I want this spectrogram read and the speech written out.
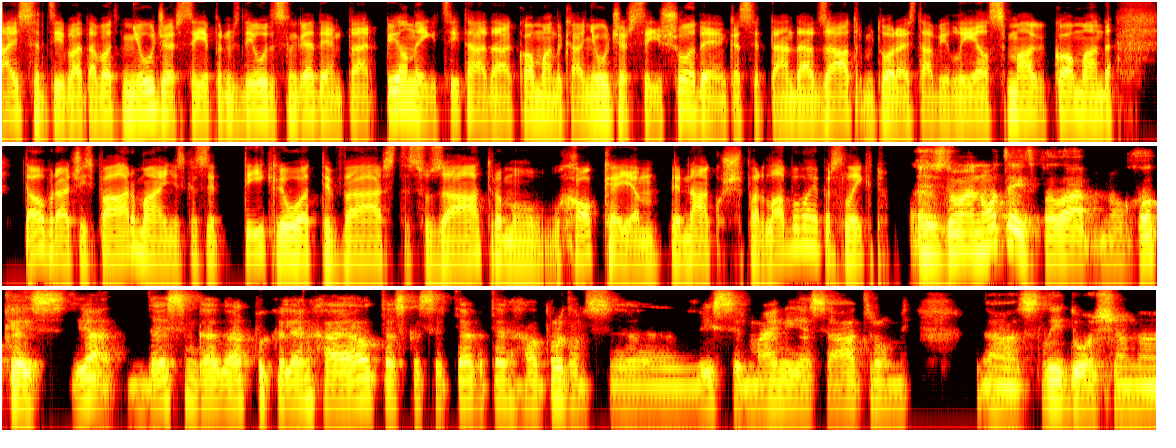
aizsardzībā tāpat Ņūdžersija pirms 20 gadiem tā ir pilnīgi citādā komanda kā Ņūdžersija šodien, kas ir tādā uz ātrumu. Toreiz tā bija liela, smaga komanda. Tavuprāt, šīs pārmaiņas, kas ir tik ļoti vērstas uz ātrumu, hokejam, ir nākušas par labu vai par sliktu? Es domāju, noteikti par labu. Nu, hokejs, jā, desmit gadu atpakaļ NHL, tas, kas ir tagad NHL, protams, viss ir mainījies ātrumi. Slidošana,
